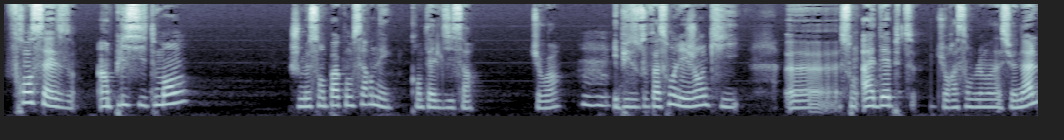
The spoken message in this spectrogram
française, implicitement, je me sens pas concernée quand elle dit ça, tu vois? Mhm. Et puis de toute façon, les gens qui euh, sont adeptes du Rassemblement national,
